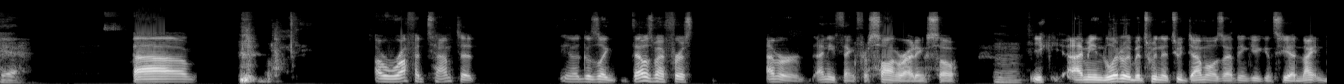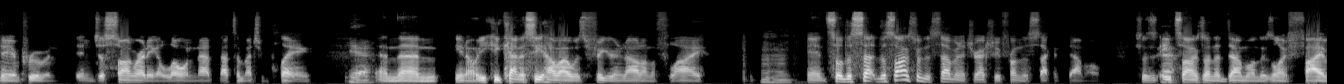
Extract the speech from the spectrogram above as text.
Yeah, um, a rough attempt at you know because like that was my first ever anything for songwriting. So Mhm. you, I mean, literally between the two demos, I think you can see a night and day improvement in just songwriting alone, not not to mention playing. yeah. And then you know you could kind of see how I was figuring it out on the fly. hmm And so the the songs from the seven inch are actually from the second demo. So there's Yeah. eight songs on the demo, and there's only five.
